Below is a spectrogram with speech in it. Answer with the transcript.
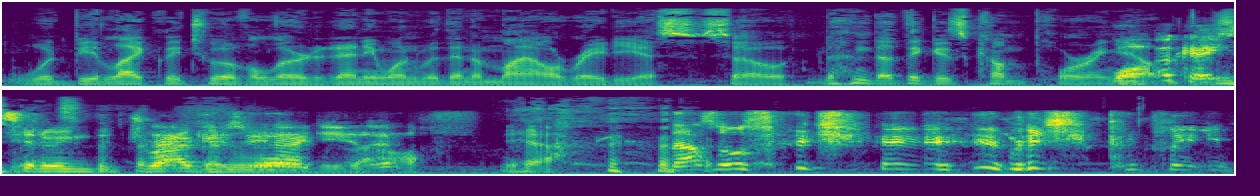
would be likely to have alerted anyone within a mile radius. So nothing has come pouring What, out. Okay. considering the That dragon gives me an walled idea that off. Yeah. That's also true, which completely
